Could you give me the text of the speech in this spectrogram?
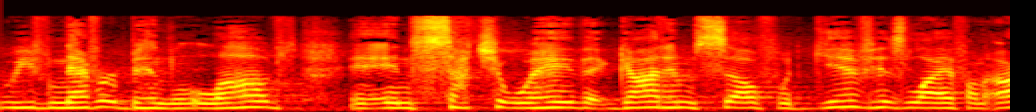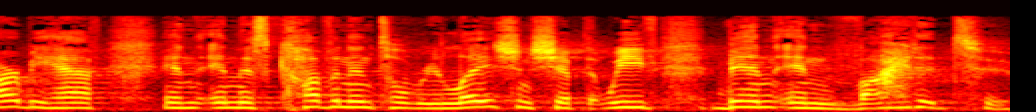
we've never been loved in such a way that God Himself would give His life on our behalf in, in this covenantal relationship that we've been invited to.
